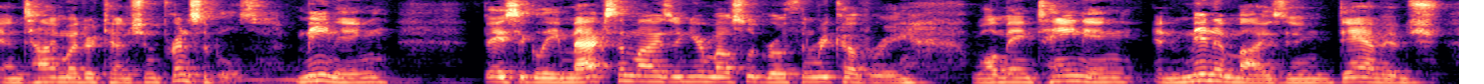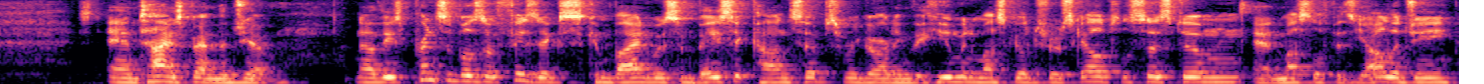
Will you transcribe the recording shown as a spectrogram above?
and time under tension principles, meaning basically maximizing your muscle growth and recovery while maintaining and minimizing damage and time spent in the gym. Now, these principles of physics, combined with some basic concepts regarding the human muscular skeletal system and muscle physiology,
